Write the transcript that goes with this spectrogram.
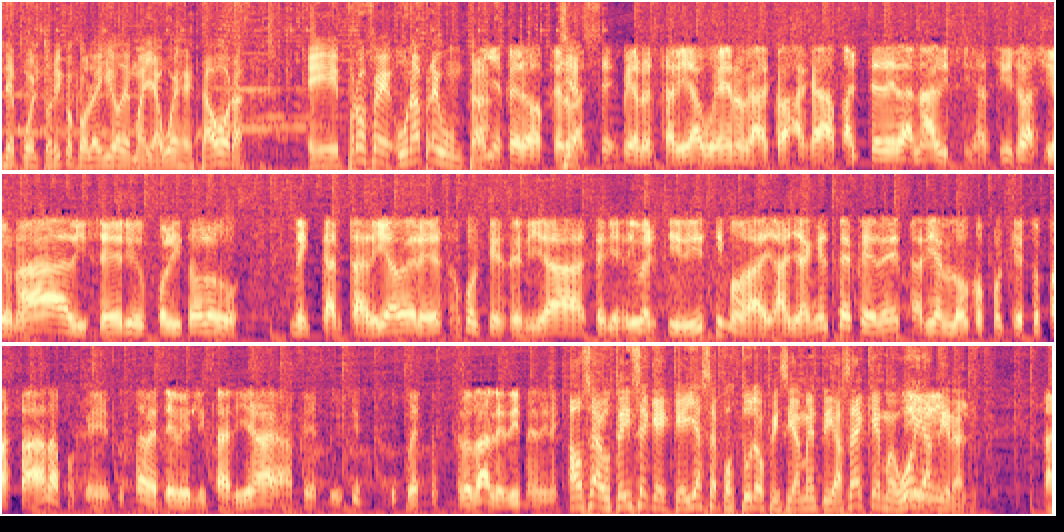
de Puerto Rico, Colegio de Mayagüez, a esta hora. Eh, profe, una pregunta. Oye, pero pero, Yes. antes- pero estaría bueno, acá, aparte del análisis así racional y serio un politólogo, me encantaría ver eso porque sería sería divertidísimo. Allá en el PPD estarían locos porque eso pasara, porque tú sabes, debilitaría a Pierluisi, por supuesto. Pero dale, dime, dime. Ah, o sea, usted dice que, que ella se postule oficialmente y ya sabes que me voy Sí. a tirar. Estaría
